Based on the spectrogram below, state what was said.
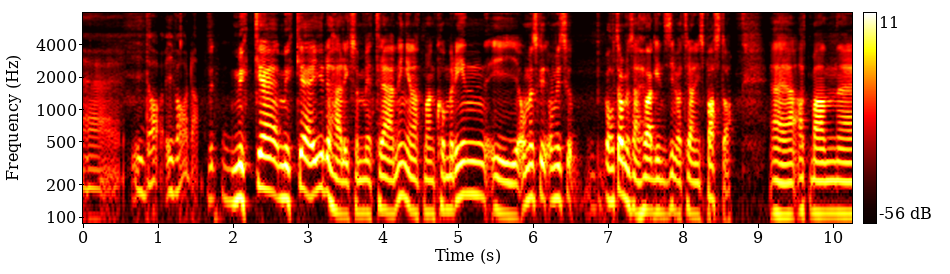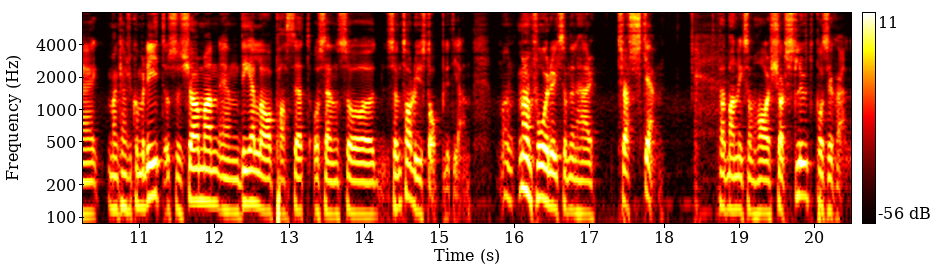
eh, i, dag, i vardagen. Mycket, mycket är ju det här liksom med träningen, att man kommer in i, om vi ska, om vi ska prata om en sån här högintensiva träningspass då. Eh, att man, eh, man kanske kommer dit och så kör man en del av passet och sen så, sen tar det ju stopp lite grann. Man, man får ju liksom den här tröskeln. För att man liksom har kört slut på sig själv.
